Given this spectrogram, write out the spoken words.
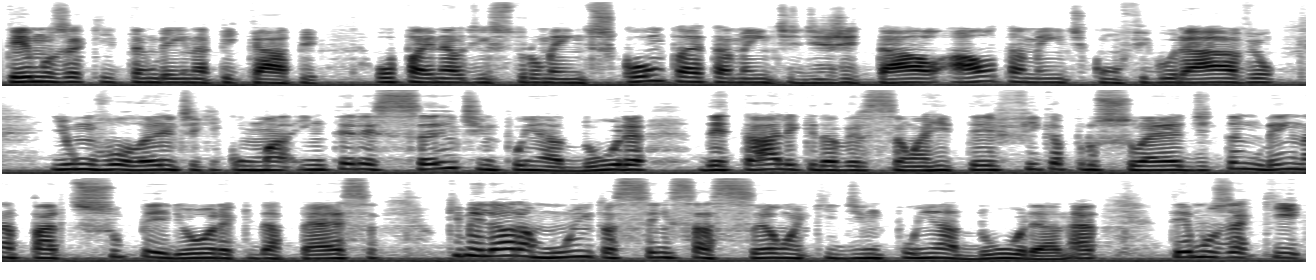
Temos aqui também na picape o painel de instrumentos completamente digital, altamente configurável e um volante aqui com uma interessante empunhadura. Detalhe que da versão RT fica para o suede também na parte superior aqui da peça, o que melhora muito a sensação aqui de empunhadura. Né? Temos aqui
